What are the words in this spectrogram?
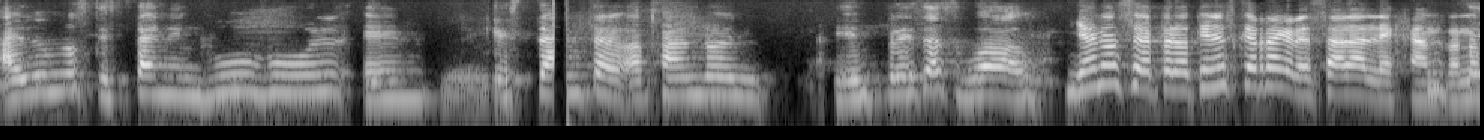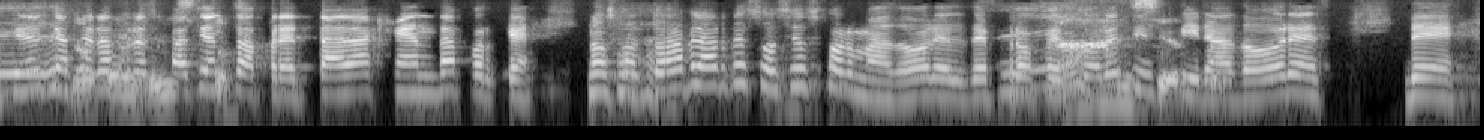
alumnos que están en Google, que están trabajando en empresas, wow. Ya no sé, pero tienes que regresar, Alejandro. Nos tienes que hacer otro espacio en tu apretada agenda porque nos faltó hablar de socios formadores, de profesores inspiradores, de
